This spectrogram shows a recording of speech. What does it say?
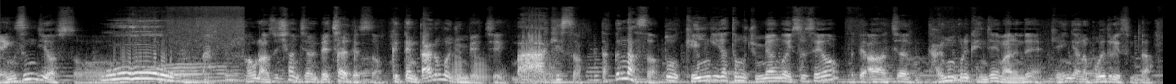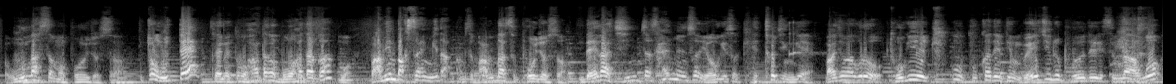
맹승지였어 오 하고 나서 시간 지나서 내 차례 됐어. 그땐 다른 걸 준비했지. 막 했어. 딱 끝났어. 또 개인기 같은 거 준비한 거 있으세요? 그때 아 제가 닮은 꼴이 굉장히 많은데 개인기 하나 보여드리겠습니다. 우마스 한번 보여줬어. 좀 웃대? 그 다음에 또 하다가 뭐 하다가 뭐 마빈 박사입니다. 하면서 마빈 박사 보여줬어. 내가 진짜 살면서 여기서 개 터진 게 마지막으로 독일 축구 국가대표팀 외지를 보여드리겠습니다 하고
